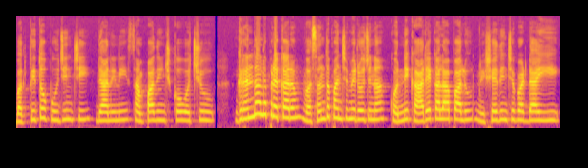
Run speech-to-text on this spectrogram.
భక్తితో పూజించి దానిని సంపాదించుకోవచ్చు. గ్రంథాల ప్రకారం వసంత పంచమి రోజున కొన్ని కార్యకలాపాలు నిషేధించబడ్డాయి.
